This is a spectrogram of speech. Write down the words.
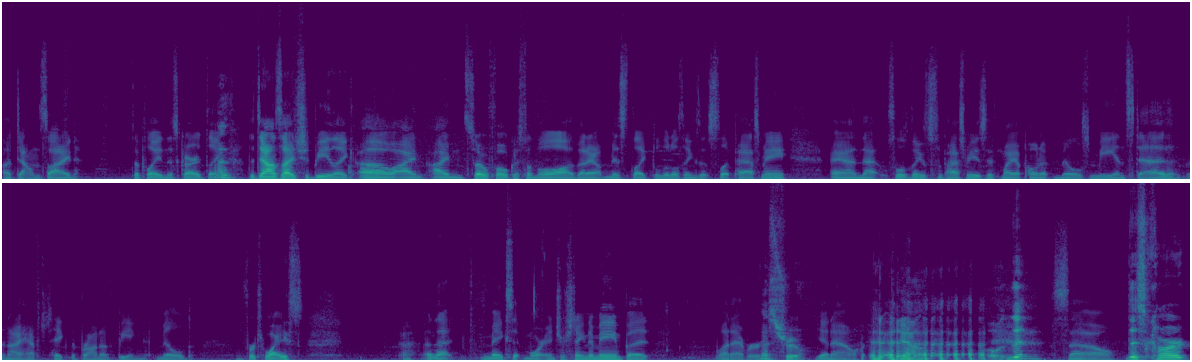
a downside to playing this card. Like the downside should be like, oh, I'm I'm so focused on the law that I missed like the little things that slip past me, and that little things that slip past me is if my opponent mills me instead, then I have to take the brunt of being milled for twice, Uh, and that makes it more interesting to me. But whatever, That's true. you know. Yeah. Oh, th- so this card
